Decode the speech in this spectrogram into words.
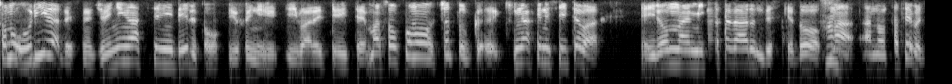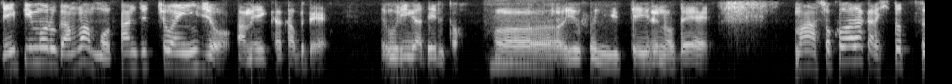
その売りがですね12月に出るというふうに言われていて、まあ、そこのちょっと金額についてはいろんな見方があるんですけど、はい、まあ、あの例えば JP モルガンはもう30兆円以上アメリカ株で売りが出るというふうに言っているので、まあ、そこはだから一つ、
